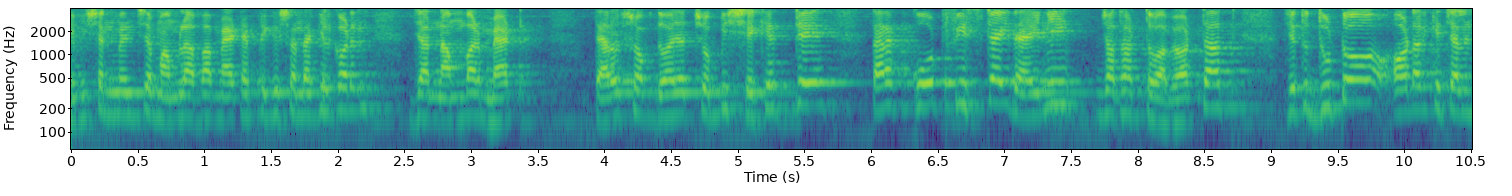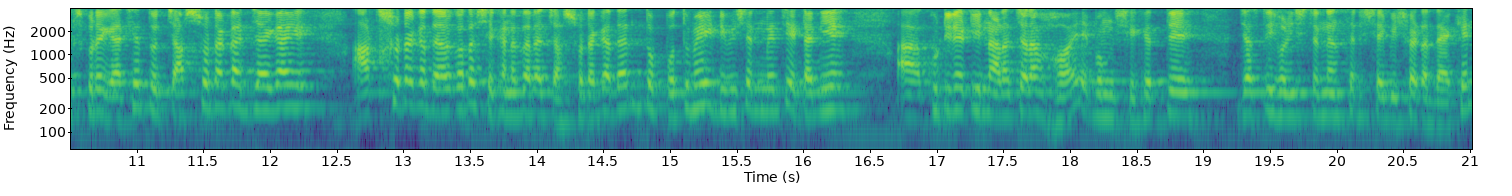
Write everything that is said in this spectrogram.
ডিভিশন বেঞ্চে মামলা বা ম্যাট অ্যাপ্লিকেশন দাখিল করেন, যার নাম্বার ম্যাট তেরোশো দু হাজার চব্বিশ, সেক্ষেত্রে তারা কোর্ট ফিসটাই দেয়নি যথার্থভাবে। অর্থাৎ যেহেতু দুটো অর্ডারকে চ্যালেঞ্জ করে গেছে, তো চারশো টাকার জায়গায় আটশো টাকা দেওয়ার কথা, সেখানে তারা চারশো টাকা দেন। তো প্রথমেই ডিভিশন বেঞ্চে এটা নিয়ে খুঁটিনাটি নাড়াচাড়া হয় এবং সেক্ষেত্রে জাস্টিস হরিস্টান স্যার সেই বিষয়টা দেখেন।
